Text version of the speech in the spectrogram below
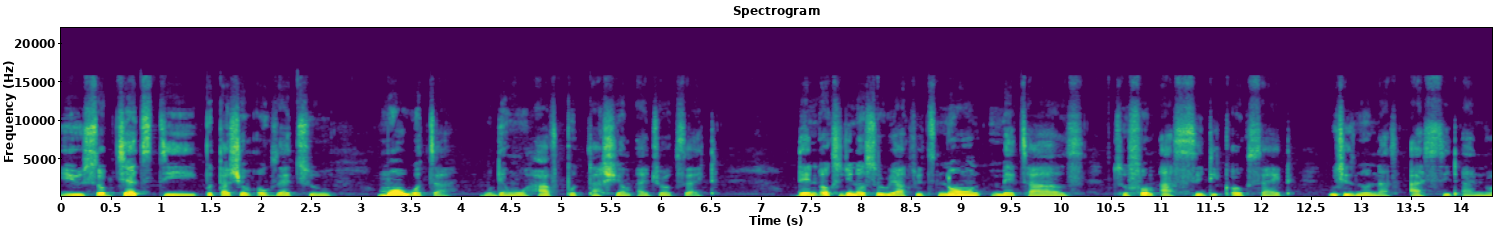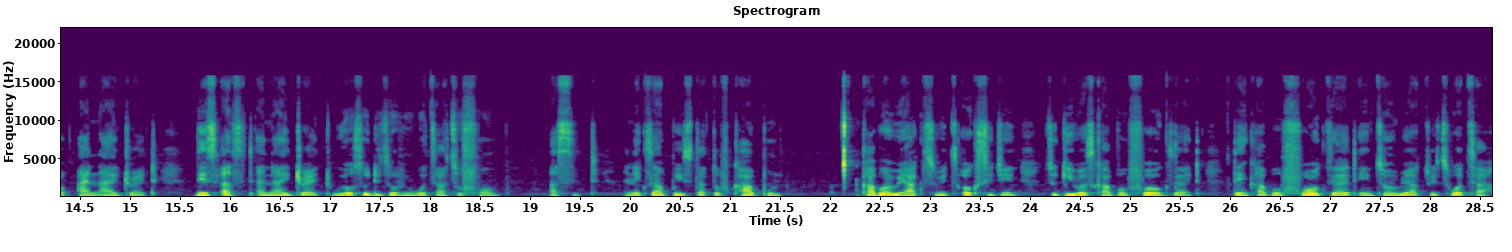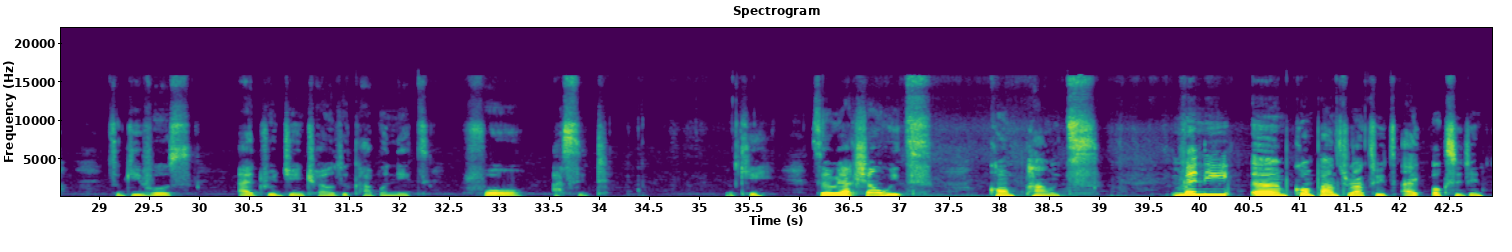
you subject the potassium oxide to more water, then we'll have potassium hydroxide. Then oxygen also reacts with non-metals to form acidic oxide, which is known as acid anhydride. This acid anhydride will also dissolve in water to form acid. An example is that of carbon Carbon reacts with oxygen to give us carbon dioxide. Then carbon dioxide in turn reacts with water to give us hydrogen trioxocarbonate for acid. Okay, so reaction with compounds. Many um, compounds react with oxygen.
